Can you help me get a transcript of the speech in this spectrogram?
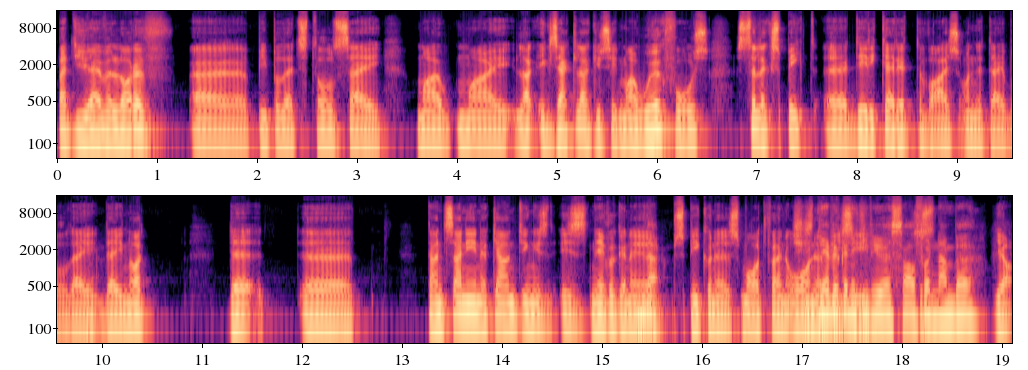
But you have a lot of uh, people that still say my my like exactly like you said, my workforce still expect a dedicated device on the table. They Hmm. they not the uh, Tanzanian accounting is is never going to No. speak on a smartphone or She's on a never going to give you a cell phone Just- number. yeah,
